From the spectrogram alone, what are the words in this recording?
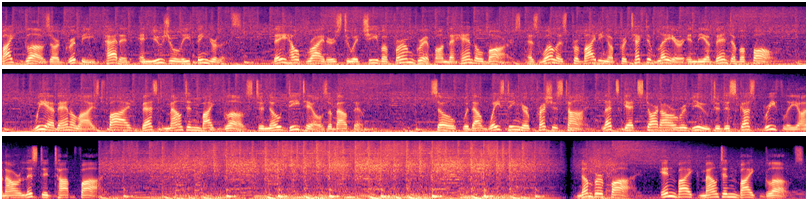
Bike gloves are grippy, padded, and usually fingerless. They help riders to achieve a firm grip on the handlebars, as well as providing a protective layer in the event of a fall. We have analyzed 5 best mountain bike gloves to know details about them. So, without wasting your precious time, let's get start our review to discuss briefly on our listed top 5. Number 5. InBike Mountain Bike Gloves.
